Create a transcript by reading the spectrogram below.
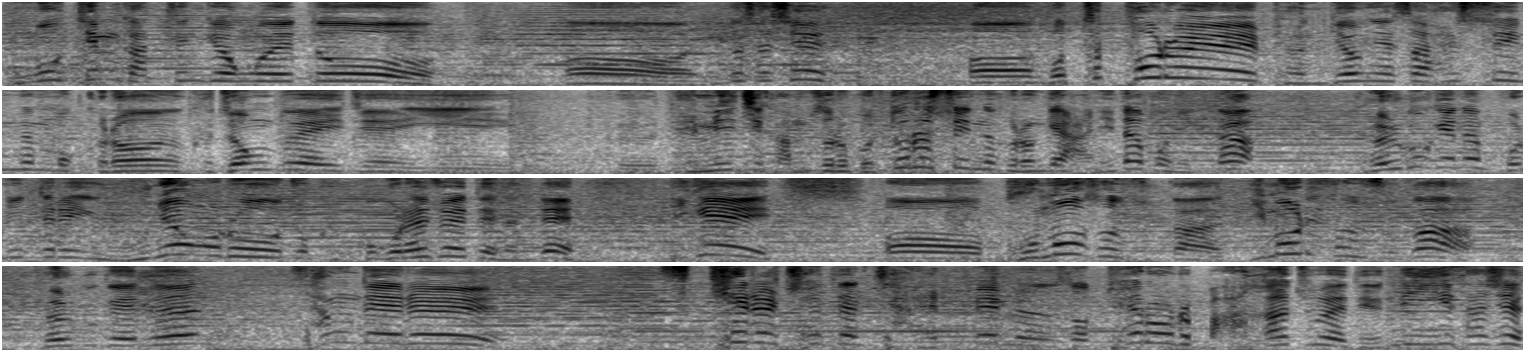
공공팀 같은 경우에도 어, 이거 사실 어, 뭐 특포를 변경해서 할 수 있는 뭐 그런 그 정도의 이제 이 그 데미지 감소를 못 뚫을 수 있는 그런 게 아니다 보니까 결국에는 본인들의 이 운영으로 좀 극복을 해줘야 되는데 이게 어, 부모 선수가 이머리 선수가 결국에는 상대를 스킬을 최대한 잘 빼면서 퇴로를 막아줘야. 근데 이게 사실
